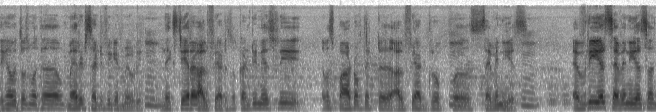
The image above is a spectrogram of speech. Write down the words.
थिंगा वयतूच म्हाका मॅरीट सर्टिफिकेट मेवली नेक्स्ट इयराक Alfie art so continuously I was part of that Alfie art group seven years every year seven इयर्साक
